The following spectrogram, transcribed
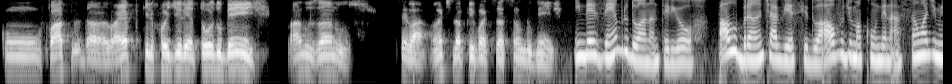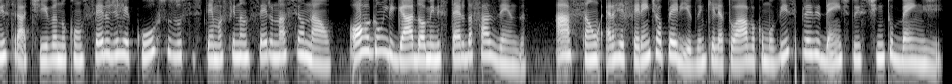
com o fato da, da época que ele foi diretor do BENJ, lá nos anos, sei lá, antes da privatização do Benji. Em dezembro do ano anterior, Paulo Brant havia sido alvo de uma condenação administrativa no Conselho de Recursos do Sistema Financeiro Nacional, órgão ligado ao Ministério da Fazenda. A ação era referente ao período em que ele atuava como vice-presidente do extinto Benji,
